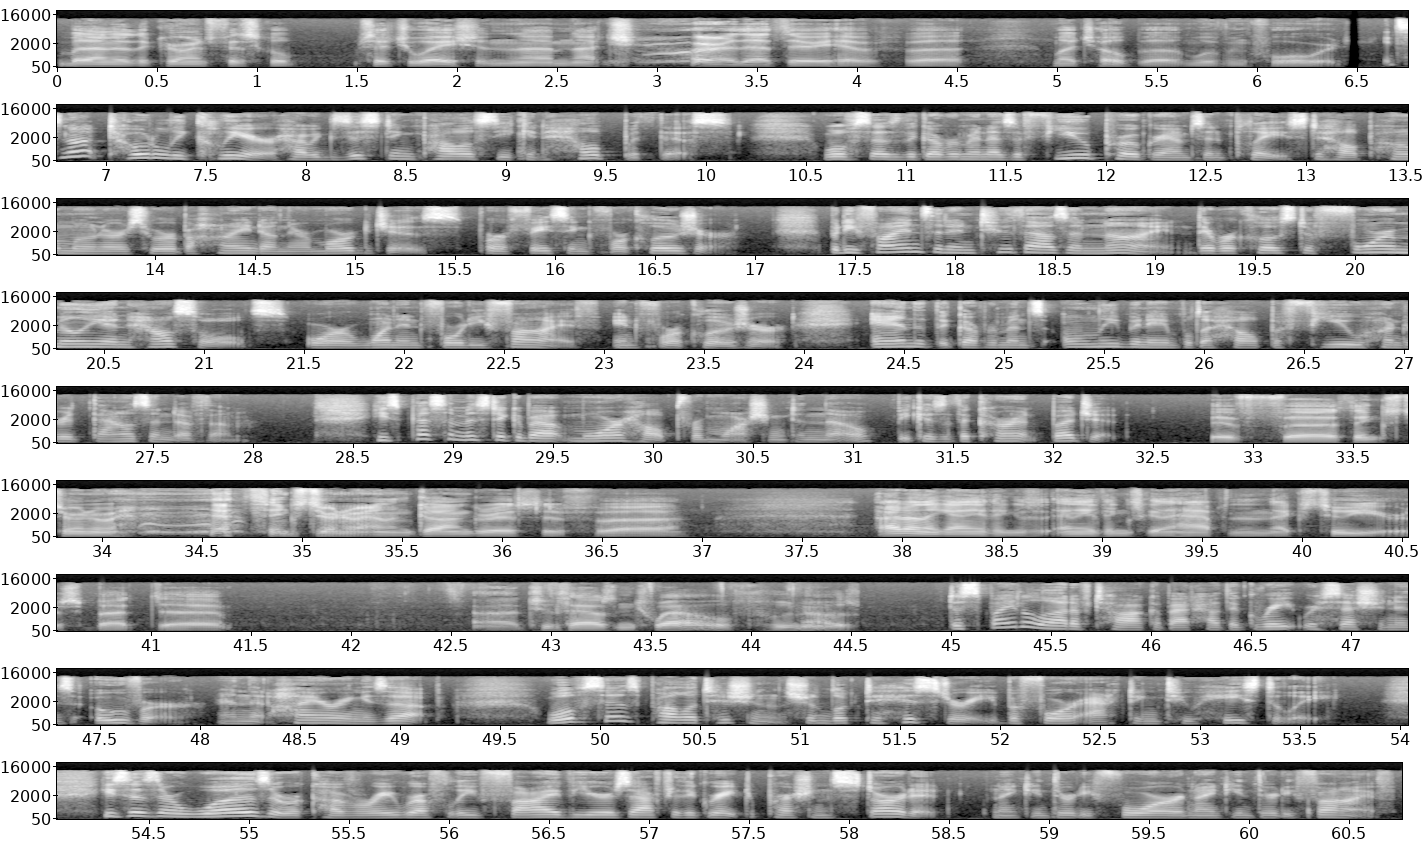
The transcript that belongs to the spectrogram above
But under the current fiscal situation, I'm not sure that they have uh, much hope of moving forward. It's not totally clear how existing policy can help with this. Wolff says the government has a few programs in place to help homeowners who are behind on their mortgages or facing foreclosure. But he finds that in 2009 there were close to 4 million households, or 1 in 45, in foreclosure, and that the government's only been able to help a few hundred thousand of them. He's pessimistic about more help from Washington, though, because of the current budget. If uh, things turn around things turn around in Congress, if uh, I don't think anything's anything's going to happen in the next two years, but uh, uh, 2012, who knows? Despite a lot of talk about how the Great Recession is over and that hiring is up, Wolff says politicians should look to history before acting too hastily. He says there was a recovery roughly five years after the Great Depression started, 1934 or 1935.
